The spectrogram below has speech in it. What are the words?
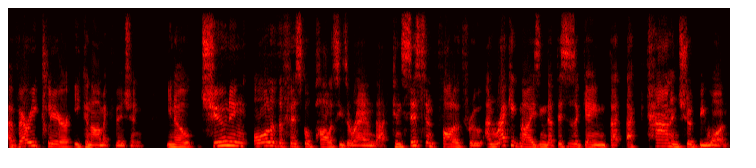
a very clear economic vision, you know, tuning all of the fiscal policies around that, consistent follow through, and recognizing that this is a game that, that can and should be won.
